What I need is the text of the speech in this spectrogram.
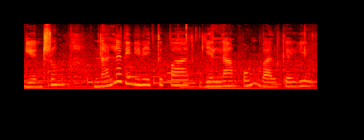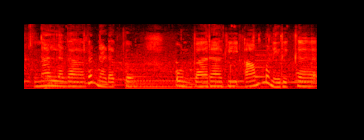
என்றும் நல்லதை நினைத்து பார். எல்லாம் உன் வாழ்க்கையில் நல்லதாக நடக்கும். உன் வாராகி அம்மன் இருக்க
